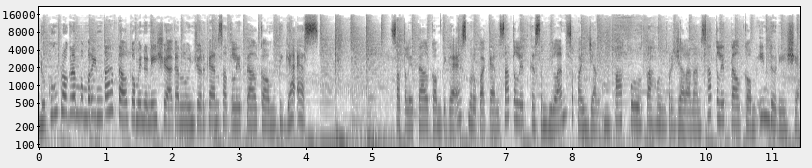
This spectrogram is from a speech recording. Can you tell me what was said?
Dukung program pemerintah, Telkom Indonesia akan meluncurkan satelit Telkom 3S Satelit Telkom 3S merupakan satelit ke-9 sepanjang 40 tahun perjalanan satelit Telkom Indonesia.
